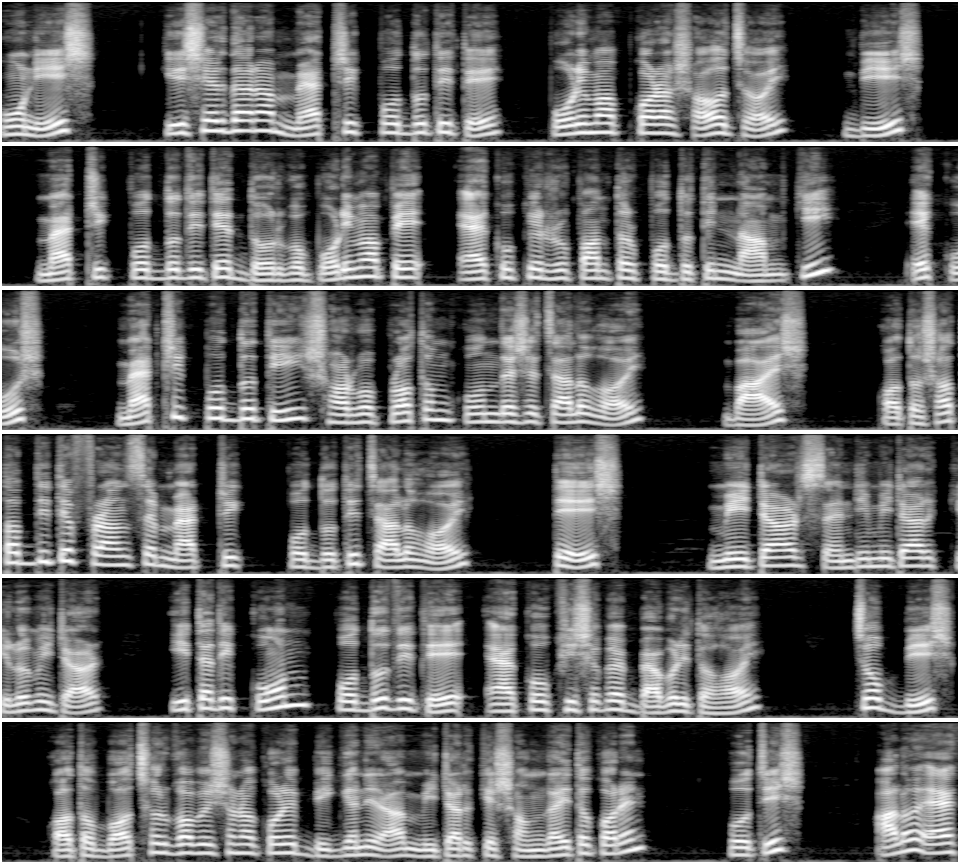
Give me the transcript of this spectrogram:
উনিশ, কিসের দ্বারা ম্যাট্রিক পদ্ধতিতে পরিমাপ করা সহজ হয়? বিশ, ম্যাট্রিক পদ্ধতিতে দৈর্ঘ্য পরিমাপে এককের রূপান্তর পদ্ধতির নাম কি? একুশ, ম্যাট্রিক পদ্ধতি সর্বপ্রথম কোন দেশে চালু হয়? বাইশ, কত শতাব্দীতে ফ্রান্সে ম্যাট্রিক পদ্ধতি চালু হয়? তেইশ, মিটার, সেন্টিমিটার, কিলোমিটার ইত্যাদি কোন পদ্ধতিতে একক হিসেবে ব্যবহৃত হয়? চব্বিশ কত বছর গবেষণা করে বিজ্ঞানীরা মিটারকে সংজ্ঞায়িত করেন? পঁচিশ। আলো এক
